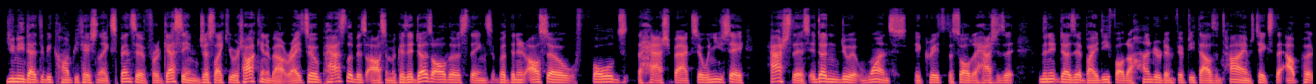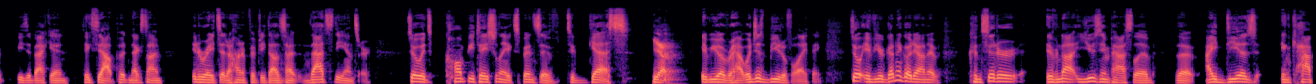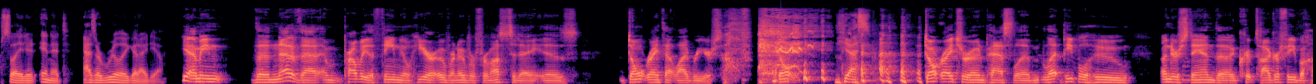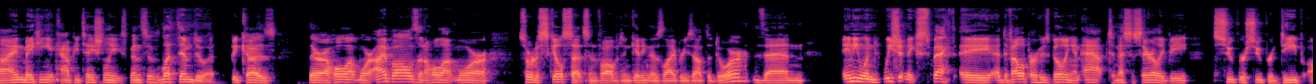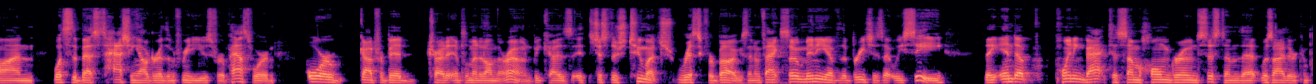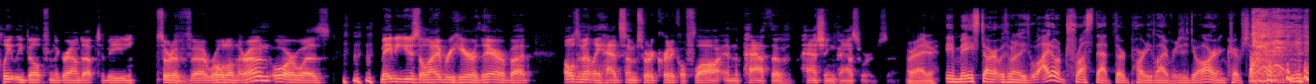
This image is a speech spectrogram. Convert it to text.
you need that to be computationally expensive for guessing, just like you were talking about, right? So Passlib is awesome because it does all those things, but then it also folds the hash back. So when you say hash this, it doesn't do it once. It creates the salt, it hashes it, and then it does it by default 150,000 times, takes the output, feeds it back in, takes the output next time, iterates it 150,000 times. That's the answer. So it's computationally expensive to guess. Yeah. If you ever have, which is beautiful, I think. So if you're going to go down it, consider, if not using PassLib, the ideas encapsulated in it as a really good idea. Yeah. I mean, the net of that, and probably the theme you'll hear over and over from us today is don't write that library yourself. don't yes. don't write your own passlib. Let people who understand the cryptography behind making it computationally expensive, let them do it because there are a whole lot more eyeballs and a whole lot more sort of skill sets involved in getting those libraries out the door than anyone. We shouldn't expect a, a developer who's building an app to necessarily be super, super deep on what's the best hashing algorithm for me to use for a password, or God forbid, try to implement it on their own because it's just there's too much risk for bugs. And in fact, so many of the breaches that we see, they end up pointing back to some homegrown system that was either completely built from the ground up to be sort of uh, rolled on their own or was maybe used a library here or there, but ultimately had some sort of critical flaw in the path of hashing passwords. So. All right. It may start with one of these. Well, I don't trust that third party library to do our encryption.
